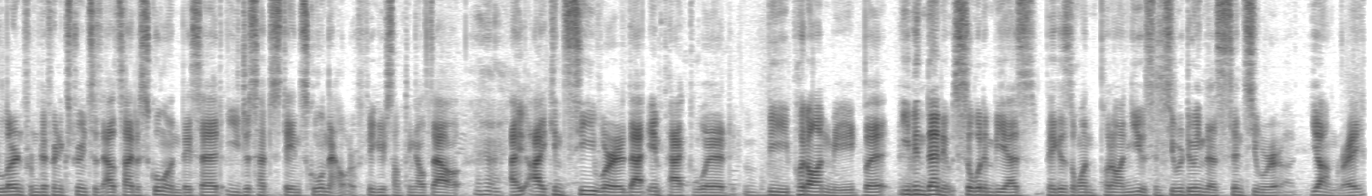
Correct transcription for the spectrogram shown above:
learn from different experiences outside of school and they said you just have to stay in school now or figure something else out hmm I, I can see where that impact would be put on me but even then it still wouldn't be as big as the one put on you since you were doing this since you were uh, young right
